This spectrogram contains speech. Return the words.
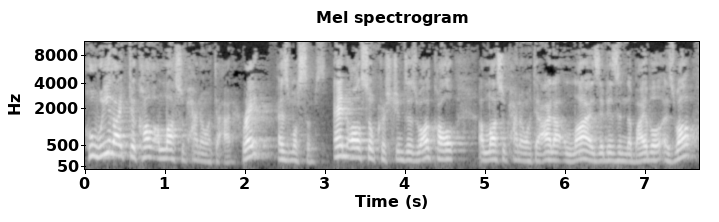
who we like to call Allah subhanahu wa ta'ala, right? As Muslims. And also Christians as well call Allah subhanahu wa ta'ala Allah as it is in the Bible as well.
